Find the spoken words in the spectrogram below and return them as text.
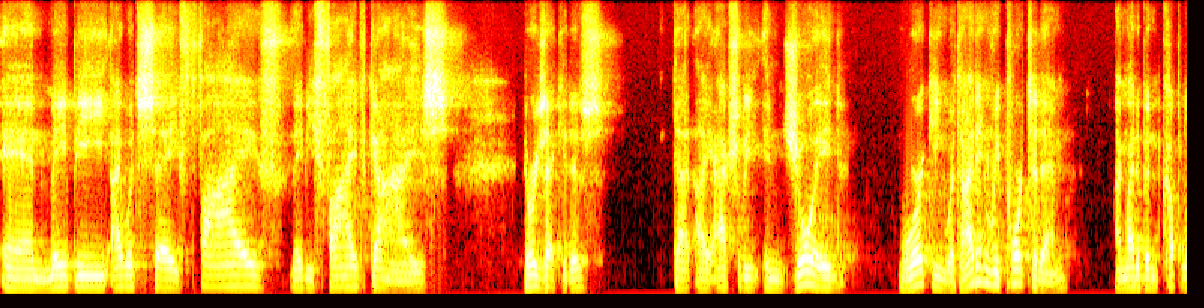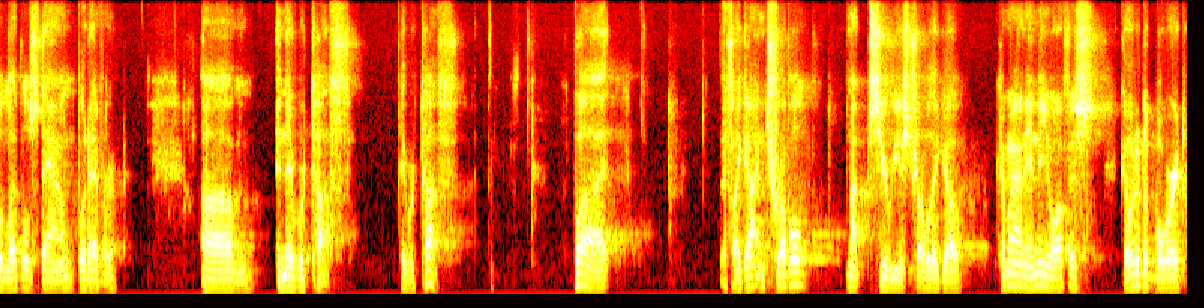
and maybe I would say five, maybe five guys, they were executives that I actually enjoyed working with. I didn't report to them. I might have been a couple of levels down, whatever. Um, and they were tough. They were tough. But if I got in trouble, not serious trouble, they go, come on in the office, go to the board,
